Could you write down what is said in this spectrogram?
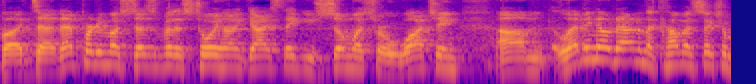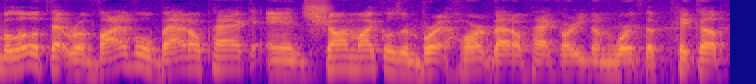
But uh, that pretty much does it for this toy hunt, guys. Thank you so much for watching. Um, let me know down in the comment section below if that Revival Battle Pack and Shawn Michaels and Bret Hart Battle Pack are even worth the pickup.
